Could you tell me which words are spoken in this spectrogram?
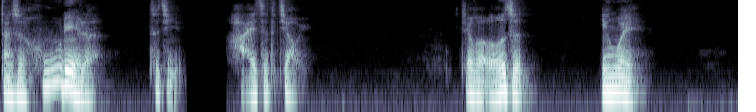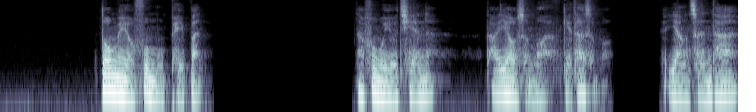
但是忽略了自己孩子的教育。结果儿子因为都没有父母陪伴，那父母有钱呢，他要什么给他什么，养成他。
